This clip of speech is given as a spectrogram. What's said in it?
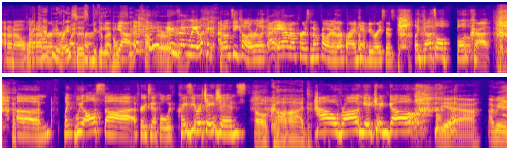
i don't know whatever i can't be racist because i don't yeah. see color. Exactly like i don't see color. We're like i am a person of color therefore i can't be racist. Like that's all bullcrap um, like we all saw for example with crazy rich asians oh god. how wrong it can go. Yeah. I mean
